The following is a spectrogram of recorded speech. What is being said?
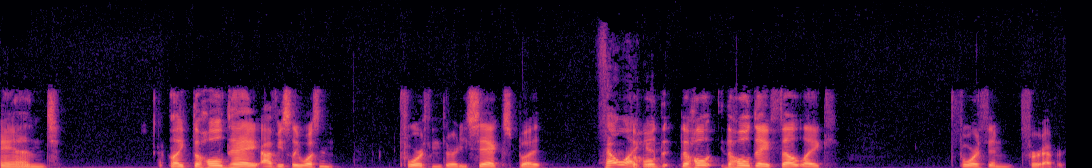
and like the whole day obviously wasn't fourth and 36 but felt like the whole it. the whole the whole day felt like fourth and forever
